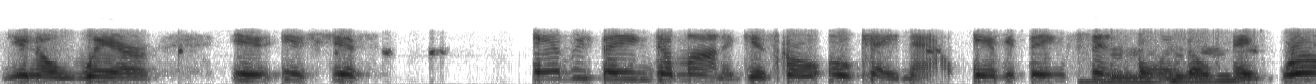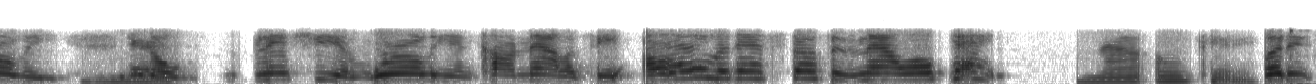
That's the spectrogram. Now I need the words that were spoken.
you know, where it, it's just everything demonic is go okay now. Everything sinful is Mhm. okay. Worldly, you know, fleshy and worldly and carnality, all of that stuff is now okay. Not okay. But it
